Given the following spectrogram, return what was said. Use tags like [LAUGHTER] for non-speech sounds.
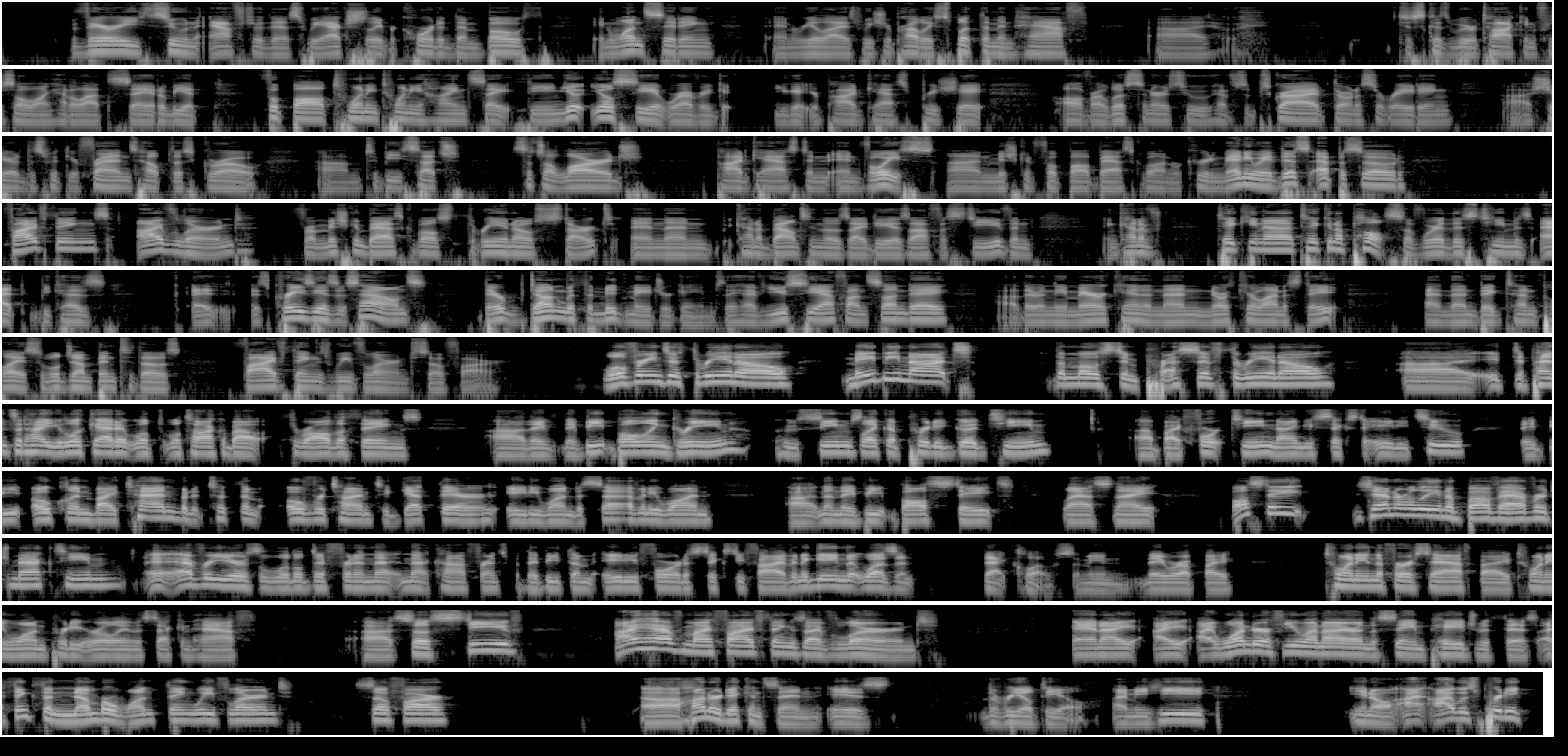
very soon after this. We actually recorded them both in one sitting and realized we should probably split them in half. Uh, [LAUGHS] just because we were talking for so long, had a lot to say. It'll be a football 2020 hindsight theme. You'll, you'll see it wherever you get, you get your podcast. Appreciate all of our listeners who have subscribed, thrown us a rating, uh, shared this with your friends, helped us grow um, to be such such a large podcast and, and voice on Michigan football, basketball, and recruiting. But anyway, this episode, five things I've learned from Michigan basketball's 3 0 start, and then kind of bouncing those ideas off of Steve and, and kind of taking a, taking a pulse of where this team is at because, as crazy as it sounds, they're done with the mid major games. They have UCF on Sunday, uh, they're in the American, and then North Carolina State, and then Big Ten play. So we'll jump into those five things we've learned so far. Wolverines are 3 and 0. Maybe not the most impressive 3 and 0. Uh, it depends on how you look at it. We'll we'll talk about through all the things. Uh, they they beat Bowling Green, who seems like a pretty good team, uh, by 14, 96 to 82. They beat Oakland by 10, but it took them overtime to get there, 81 to 71. Uh, and then they beat Ball State last night. Ball State generally an above average MAC team. Every year is a little different in that in that conference, but they beat them 84 to 65 in a game that wasn't that close. I mean, they were up by 20 in the first half, by 21 pretty early in the second half. Uh, so, Steve, I have my five things I've learned, and I, I I wonder if you and I are on the same page with this. I think the number one thing we've learned so far, uh, Hunter Dickinson is the real deal. I mean, he, you know, I, I was pretty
